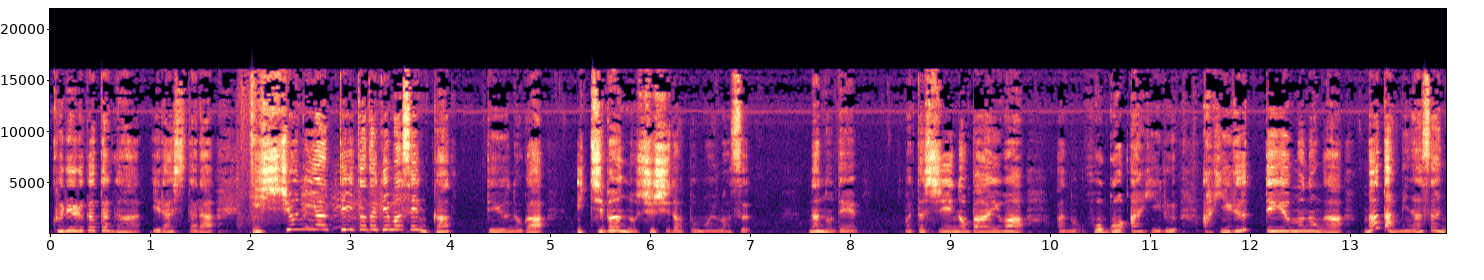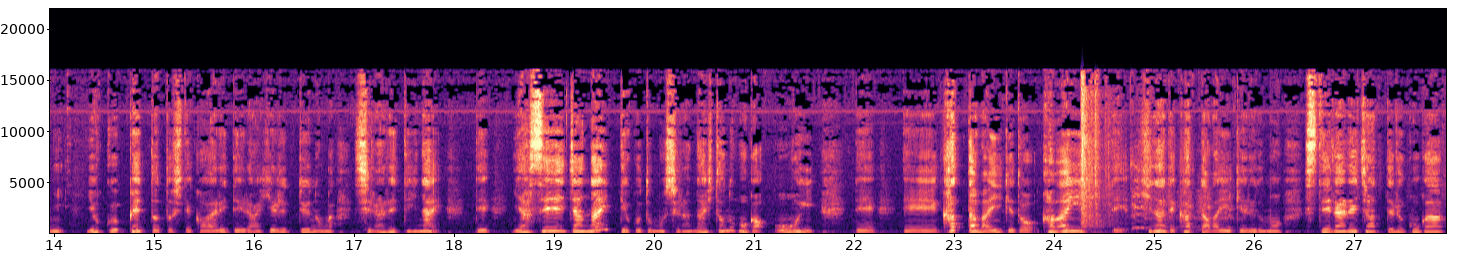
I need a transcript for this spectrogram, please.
くれる方がいらしたら一緒にやっていただけませんかっていうのが一番の趣旨だと思います。なので私の場合はあの保護アヒルアヒルっていうものがまだ皆さんによくペットとして飼われているアヒルっていうのが知られていない。で野生じゃないっていうことも知らない人の方が多い。で、えー、飼ったはいいけど可愛いってひなで飼ったはいいけれども捨てられちゃってる子が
